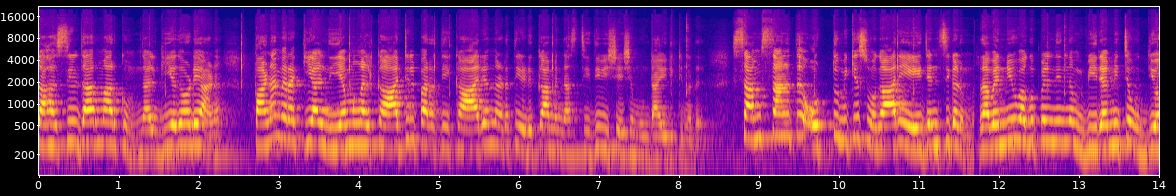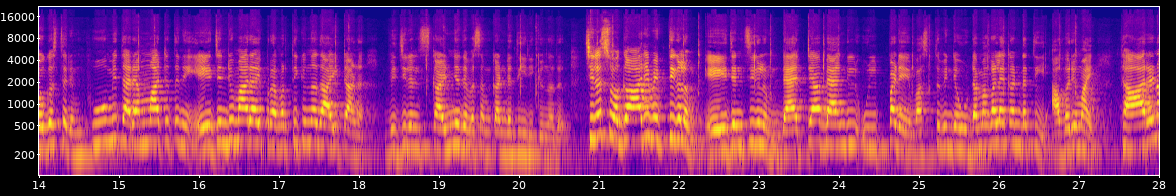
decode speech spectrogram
തഹസീൽദാർമാർക്കും നൽകിയതോടെയാണ് പണമിറക്കിയാൽ നിയമങ്ങൾ കാറ്റിൽ പറത്തി കാര്യം നടത്തിയെടുക്കാമെന്ന സ്ഥിതിവിശേഷം ഉണ്ടായിരിക്കുന്നത്. സംസ്ഥാനത്ത് ഒട്ടുമിക്ക സ്വകാര്യ ഏജൻസികളും റവന്യൂ വകുപ്പിൽ നിന്നും വിരമിച്ച ഉദ്യോഗസ്ഥരും ഭൂമി തരം മാറ്റത്തിന് ഏജന്റുമാരായി പ്രവർത്തിക്കുന്നതായിട്ടാണ് വിജിലൻസ് കഴിഞ്ഞ ദിവസം കണ്ടെത്തിയിരിക്കുന്നത്. ചില സ്വകാര്യ വ്യക്തികളും ഏജൻസികളും ഡാറ്റാ ബാങ്കിൽ ഉൾപ്പെടെ വസ്തുവിന്റെ ഉടമകളെ കണ്ടെത്തി അവരുമായി ധാരണ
